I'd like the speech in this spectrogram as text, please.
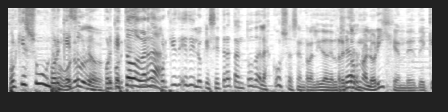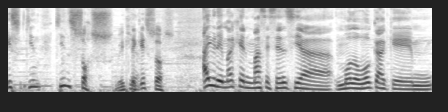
Porque es uno. Porque es uno, porque es todo uno, verdad. Porque es de lo que se tratan todas las cosas en realidad, del Claro. retorno al origen, de, de qué es, quién, quién sos, ¿viste? Claro. ¿Qué sos? ¿Hay una imagen más esencia modo Boca que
